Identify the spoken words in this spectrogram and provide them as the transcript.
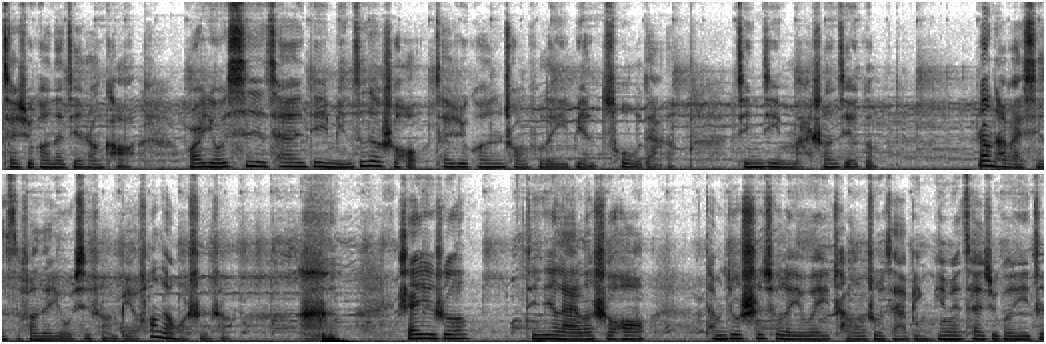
蔡徐坤的肩上靠。玩游戏猜电影名字的时候，蔡徐坤重复了一遍错误答案，金靖马上接梗，让他把心思放在游戏上，别放在我身上。沙溢说，金靖来了时候，他们就失去了一位常驻嘉宾，因为蔡徐坤一整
